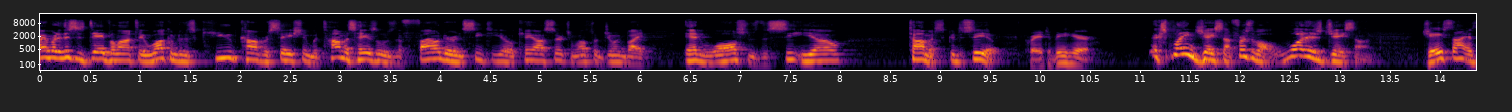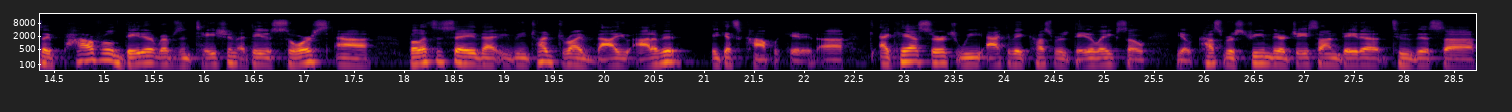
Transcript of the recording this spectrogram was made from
Hi everybody, this is Dave Vellante. Welcome to this CUBE conversation with Thomas Hazel, who's the founder and CTO of Chaos Search. I'm also joined by Ed Walsh, who's the CEO. Thomas, good to see you. Great to be here. Explain JSON. First of all, what is JSON? JSON is a powerful data representation, a data source, uh, but let's just say that when you try to derive value out of it, it gets complicated. Uh, at Chaos Search, we activate customers' data lakes, so you know customers stream their JSON data to this uh,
